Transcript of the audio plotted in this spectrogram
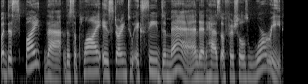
But despite that, the supply is starting to exceed demand and has officials worried.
